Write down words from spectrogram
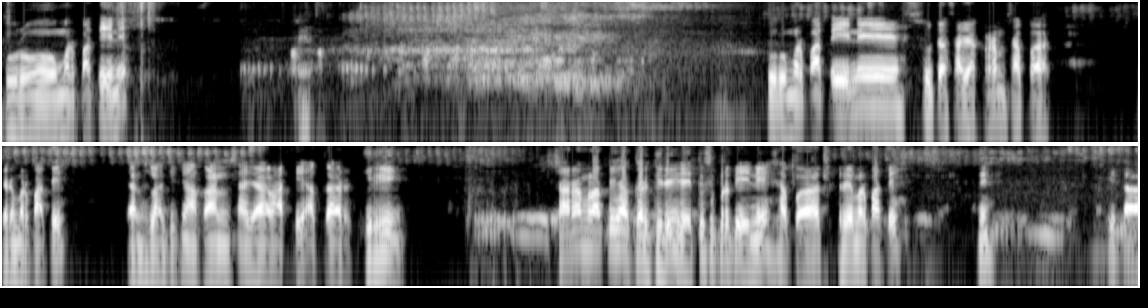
burung merpati ini. Burung merpati ini sudah saya krem sahabat. Dari merpati. Dan selanjutnya akan saya latih agar giring. Cara melatih agar giring yaitu seperti ini sahabat. Dari merpati. Nih. Kita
